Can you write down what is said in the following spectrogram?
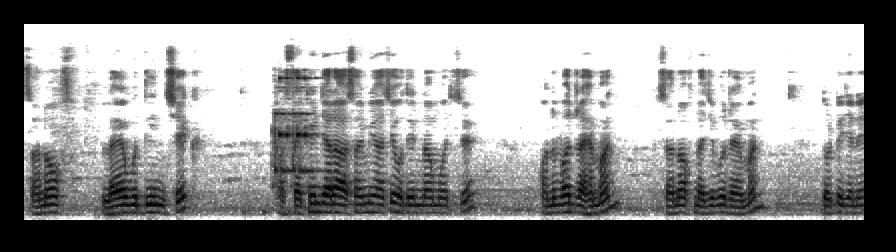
সন অফ লায়াবুদ্দিন শেখ আর সেকেন্ড যারা আসামি আছে ওদের নাম হচ্ছে অনবর রহমান সন অফ নাজিবুর রহমান দুটো জনে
